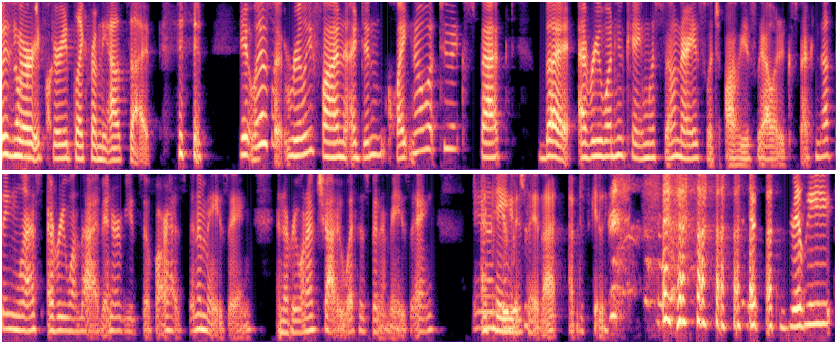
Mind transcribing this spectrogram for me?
What was your experience like from the outside? it was really fun. I didn't quite know what to expect. But everyone who came was so nice, which obviously I would expect nothing less. Everyone that I've interviewed so far has been amazing, and everyone I've chatted with has been amazing. And I pay you to just, say that. I'm just kidding. it's really,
